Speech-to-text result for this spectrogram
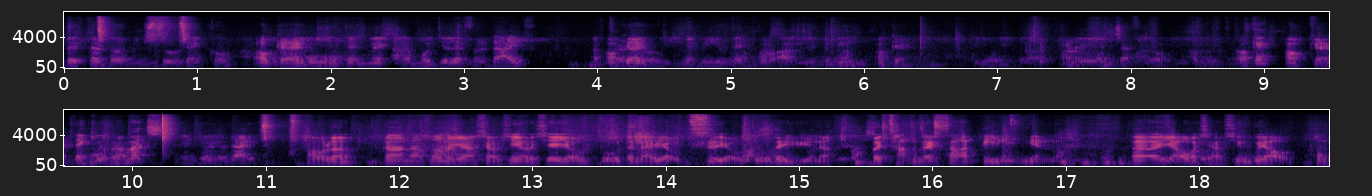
Better don't do deco. Okay. You can make a multi-level dive. Okay. Maybe you can go after the bee. Okay. 好了，OK OK，Thank、you very much. Enjoy your diet. 好了，刚刚他说呢，要小心有些有毒的呢，有刺有毒的鱼呢，会藏在沙地里面哦。呃，要我小心不要碰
